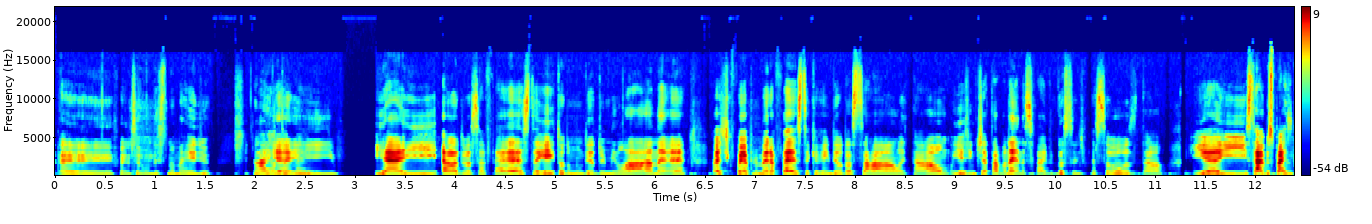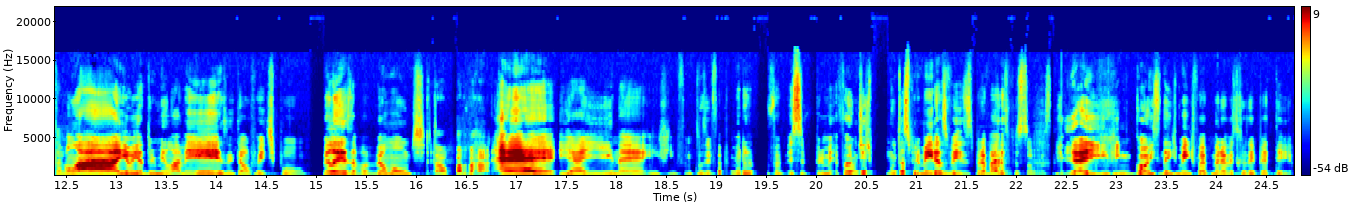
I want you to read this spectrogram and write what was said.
É, foi no segundo ensino médio. Ah, eu e também. aí. E aí, ela deu essa festa, e aí todo mundo ia dormir lá, né? Acho que foi a primeira festa que alguém deu da sala e tal. E a gente já tava, né, nessa vibe gostando de pessoas e tal. E aí, sabe, os pais não estavam lá, e eu ia dormir lá mesmo. Então foi tipo, beleza, vou beber um monte. Tá o pau da barraca. É, e aí, né, enfim, inclusive foi, a primeira, foi, esse prime... foi um dia de muitas primeiras vezes, pra Uhum. várias pessoas. E aí, enfim, coincidentemente foi a primeira vez que eu dei PT.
